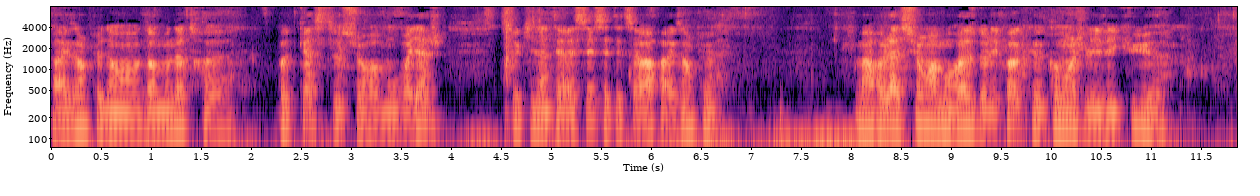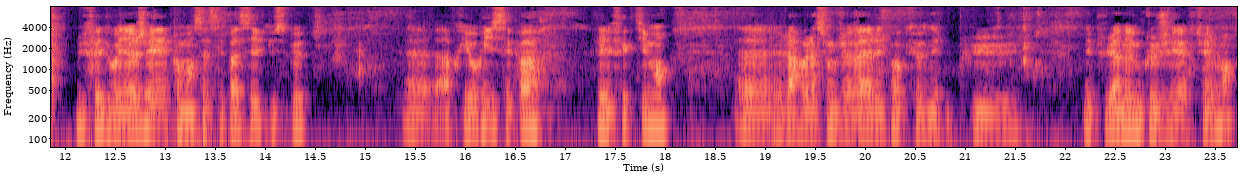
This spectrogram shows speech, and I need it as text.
par exemple, dans, dans mon autre euh, podcast sur mon voyage, ce qui l'intéressait, c'était de savoir, par exemple, ma relation amoureuse de l'époque, euh, comment je l'ai vécu euh, du fait de voyager, comment ça s'est passé, puisque, euh, a priori, c'est pas... Et effectivement, euh, la relation que j'avais à l'époque n'est plus n'est plus la même que j'ai actuellement.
